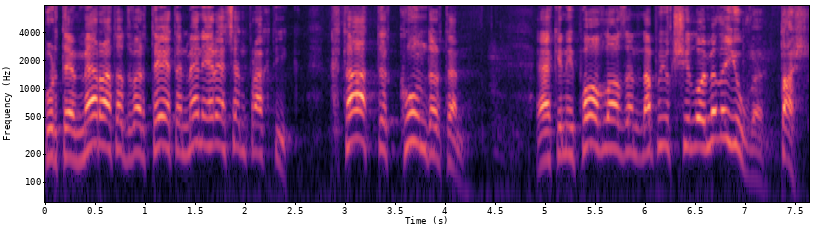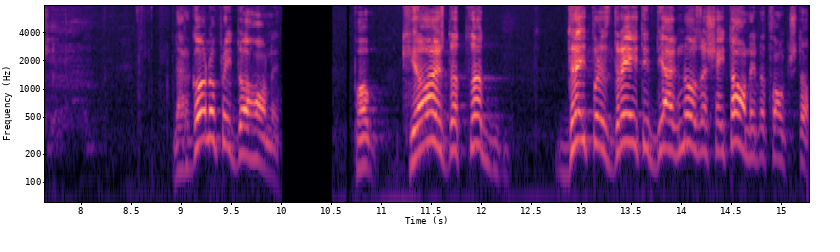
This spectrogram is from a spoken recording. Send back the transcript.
kur ta merr atë të vërtetën, menjiherë e qet në praktikë. Këta të kundërten, e keni pa vllazën, na po ju këshillojmë edhe juve, tash. Largonu prej dohanit. Po, kjo është do të thot drejtpërdrejt diagnozë e shejtanit, ne thojmë kështu.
